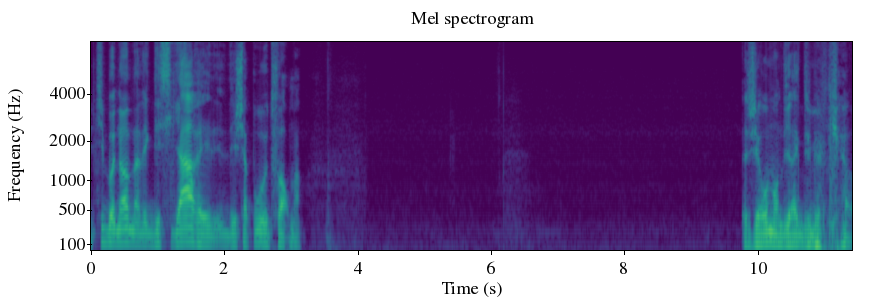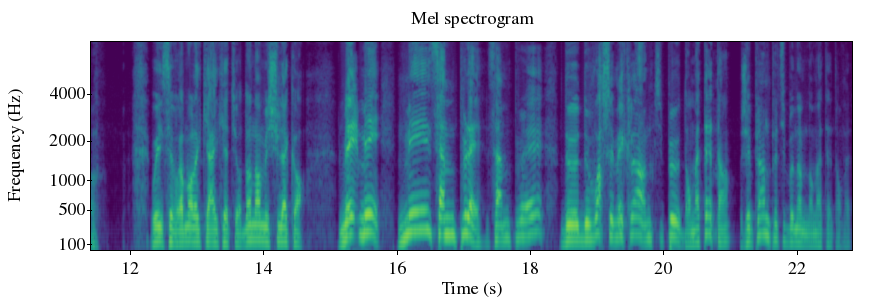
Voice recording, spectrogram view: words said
petits bonhommes avec des cigares et des chapeaux haute forme. Hein. Jérôme en direct du bunker. Oui, c'est vraiment la caricature. Non, non, mais je suis d'accord. Mais, mais, ça me plaît, ça me plaît de, voir ces mecs-là un petit peu dans ma tête. Hein. J'ai plein de petits bonhommes dans ma tête en fait.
